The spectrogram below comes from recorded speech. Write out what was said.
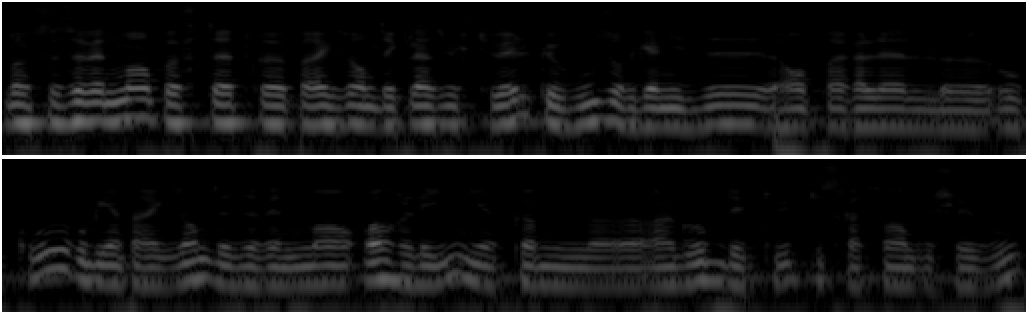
Donc ces événements peuvent être par exemple des classes virtuelles que vous organisez en parallèle euh, au cours ou bien par exemple des événements hors ligne comme euh, un groupe d'études qui se rassemble chez vous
